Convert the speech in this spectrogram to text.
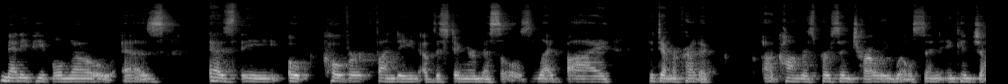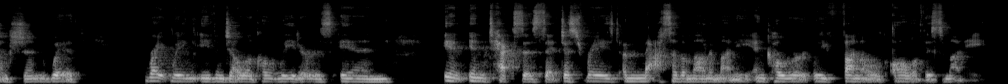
many people know as as the covert funding of the Stinger missiles, led by the Democratic uh, Congressperson Charlie Wilson, in conjunction with right wing evangelical leaders in, in, in Texas that just raised a massive amount of money and covertly funneled all of this money.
